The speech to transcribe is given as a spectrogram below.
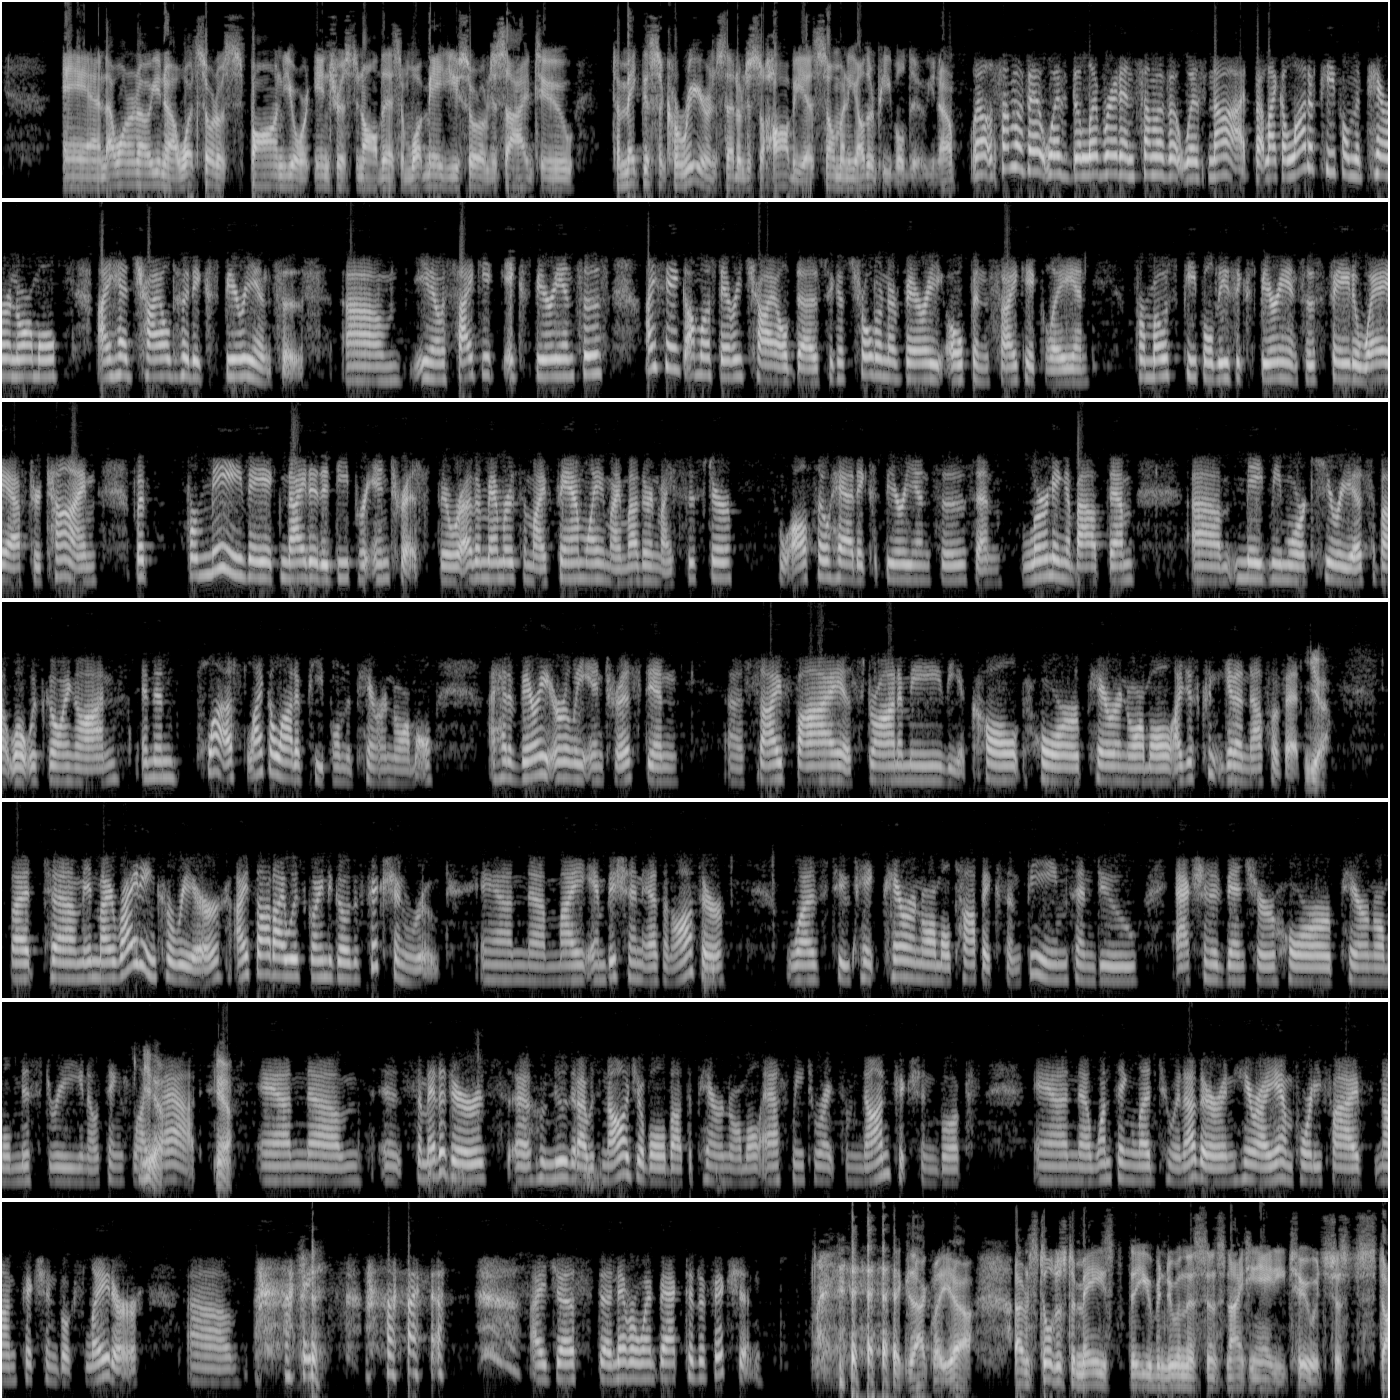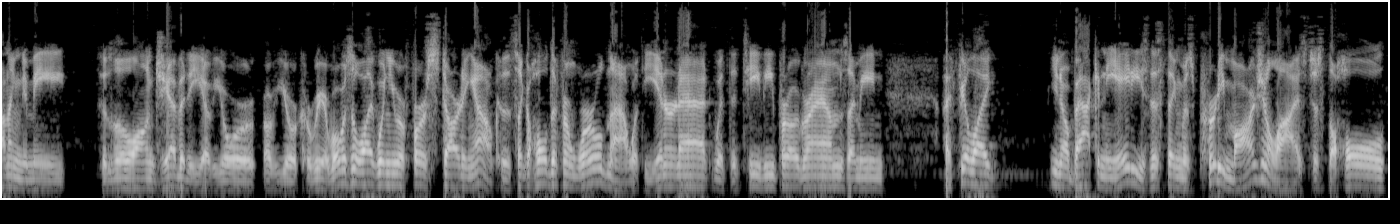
And I want to know, you know, what sort of spawned your interest in all this and what made you sort of decide to to make this a career instead of just a hobby as so many other people do, you know? Well, some of it was deliberate and some of it was not. But like a lot of people in the paranormal, I had childhood experiences. Um, you know, psychic experiences. I think almost every child does because children are very open psychically and for most people these experiences fade away after time, but for me, they ignited a deeper interest. There were other members of my family, my mother and my sister, who also had experiences, and learning about them um, made me more curious about what was going on. And then, plus, like a lot of people in the paranormal, I had a very early interest in uh, sci-fi, astronomy, the occult, horror, paranormal. I just couldn't get enough of it. Yeah. But um, in my writing career, I thought I was going to go the fiction route. And uh, my ambition as an author was to take paranormal topics and themes and do action adventure, horror, paranormal mystery, you know, things like yeah. that. Yeah. And um, uh, some editors uh, who knew that I was knowledgeable about the paranormal asked me to write some nonfiction books. And uh, one thing led to another, and here I am, 45 nonfiction books later. Um, I, I just uh, never went back to the fiction. exactly, yeah. I'm still just amazed that you've been doing this since 1982. It's just stunning to me the longevity of your of your career. What was it like when you were first starting out? Because it's like a whole different world now with the internet, with the TV programs. I mean, I feel like you know back in the 80s, this thing was pretty marginalized. Just the whole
